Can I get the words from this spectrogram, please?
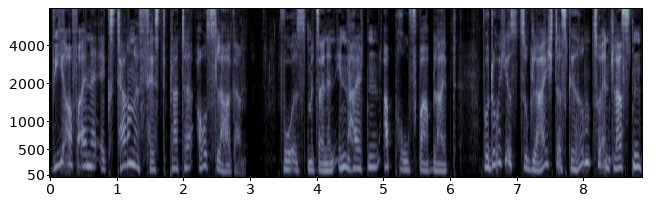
wie auf eine externe Festplatte auslagern, wo es mit seinen Inhalten abrufbar bleibt, wodurch es zugleich das Gehirn zu entlasten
